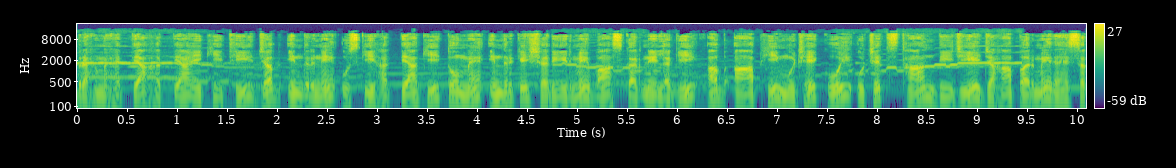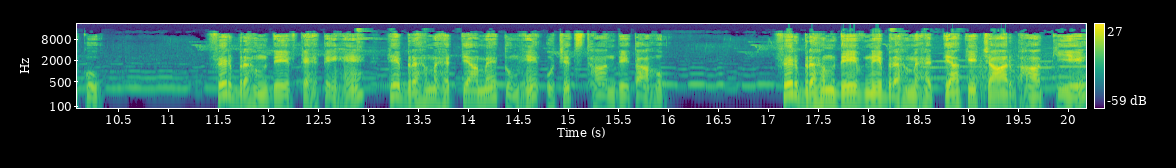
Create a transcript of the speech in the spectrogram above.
ब्रह्महत्या हत्याएँ की थी जब इंद्र ने उसकी हत्या की तो मैं इंद्र के शरीर में वास करने लगी अब आप ही मुझे कोई उचित स्थान दीजिए जहाँ पर मैं रह सकूँ। फिर ब्रह्मदेव कहते हैं, हे ब्रह्म हत्या मैं तुम्हें उचित स्थान देता हूँ। फिर ब्रह्मदेव ने ब्रह्म हत्या के चार भाग किए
